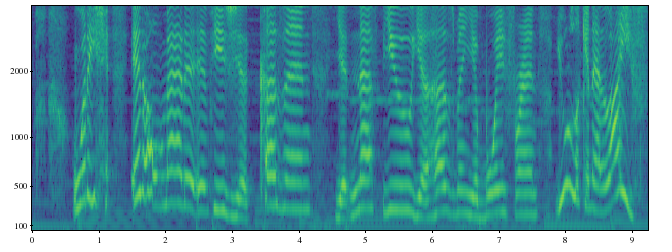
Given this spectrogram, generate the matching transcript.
what do you it don't matter if he's your cousin, your nephew, your husband, your boyfriend. You looking at life.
